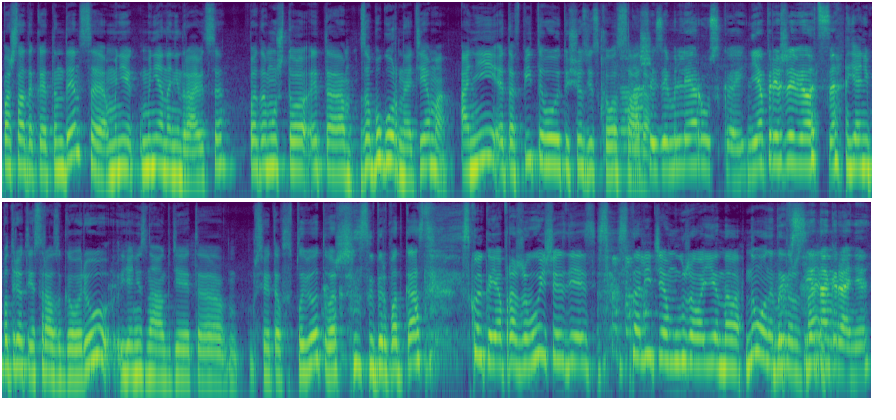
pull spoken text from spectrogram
Пошла такая тенденция, мне, мне она не нравится, потому что это забугорная тема. Они это впитывают еще с детского На сада. нашей земле русской не приживется. Я не патриот, я сразу говорю. Я не знаю, где это все это всплывет, ваш супер подкаст. Сколько я проживу еще здесь с, наличием мужа военного. Ну, он это Мы тоже все знает. на грани.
